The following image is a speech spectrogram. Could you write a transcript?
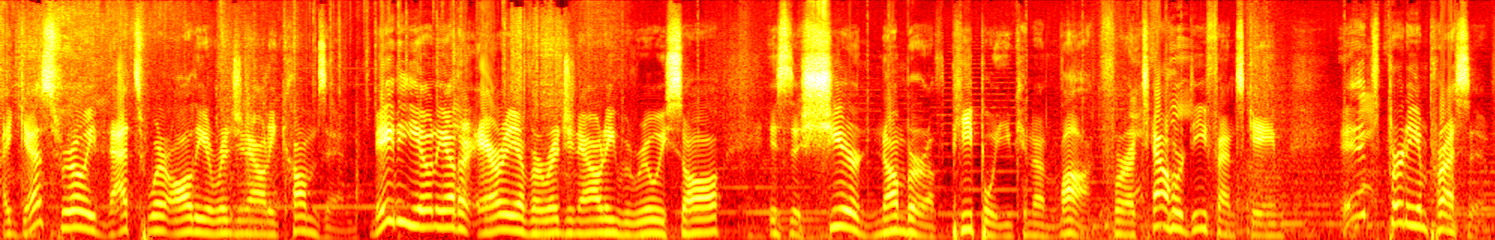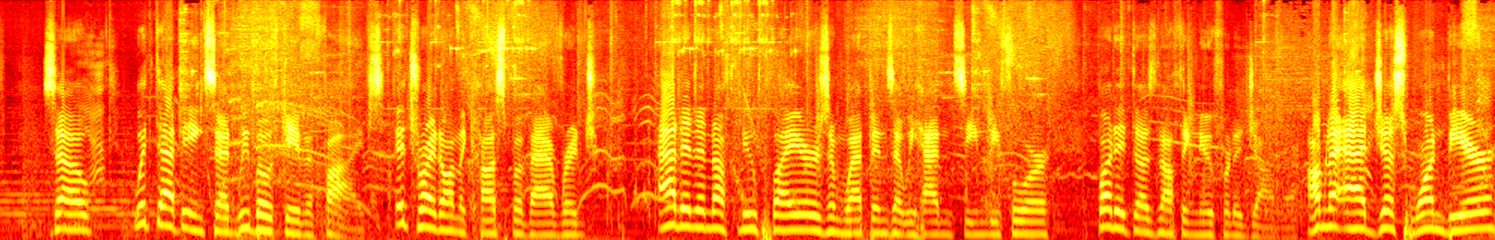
I guess really that's where all the originality comes in. Maybe the only other area of originality we really saw is the sheer number of people you can unlock. For a tower defense game, it's pretty impressive. So, with that being said, we both gave it fives. It's right on the cusp of average. Added enough new players and weapons that we hadn't seen before, but it does nothing new for the genre. I'm going to add just one beer,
